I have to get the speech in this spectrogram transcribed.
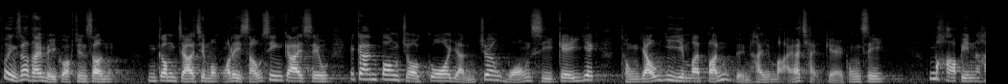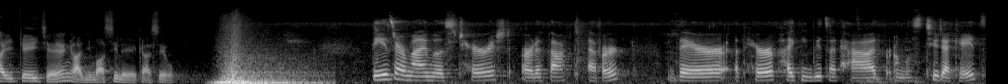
歡迎收睇美國專訊。咁今集嘅節目，我哋首先介紹一間幫助個人將往事記憶同有意義物品聯繫埋一齊嘅公司。咁下邊係記者亞爾馬斯利嘅介紹。These are my most cherished artifact ever. They're a pair of hiking boots I've had for almost two decades.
